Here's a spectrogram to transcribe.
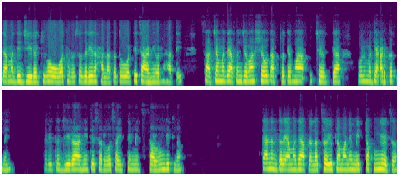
त्यामध्ये जिरं किंवा ओवा थोडासा जरी राहिला तर तो वरती चाळणीवर राहते. साच्यामध्ये आपण जेव्हा शेव टाकतो तेव्हा त्या होलमध्ये अडकत नाही. तर इथं जिरा आणि ते सर्व साहित्य मी चाळून घेतलं. त्यानंतर यामध्ये आपल्याला चवीप्रमाणे मीठ टाकून घ्यायचं.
